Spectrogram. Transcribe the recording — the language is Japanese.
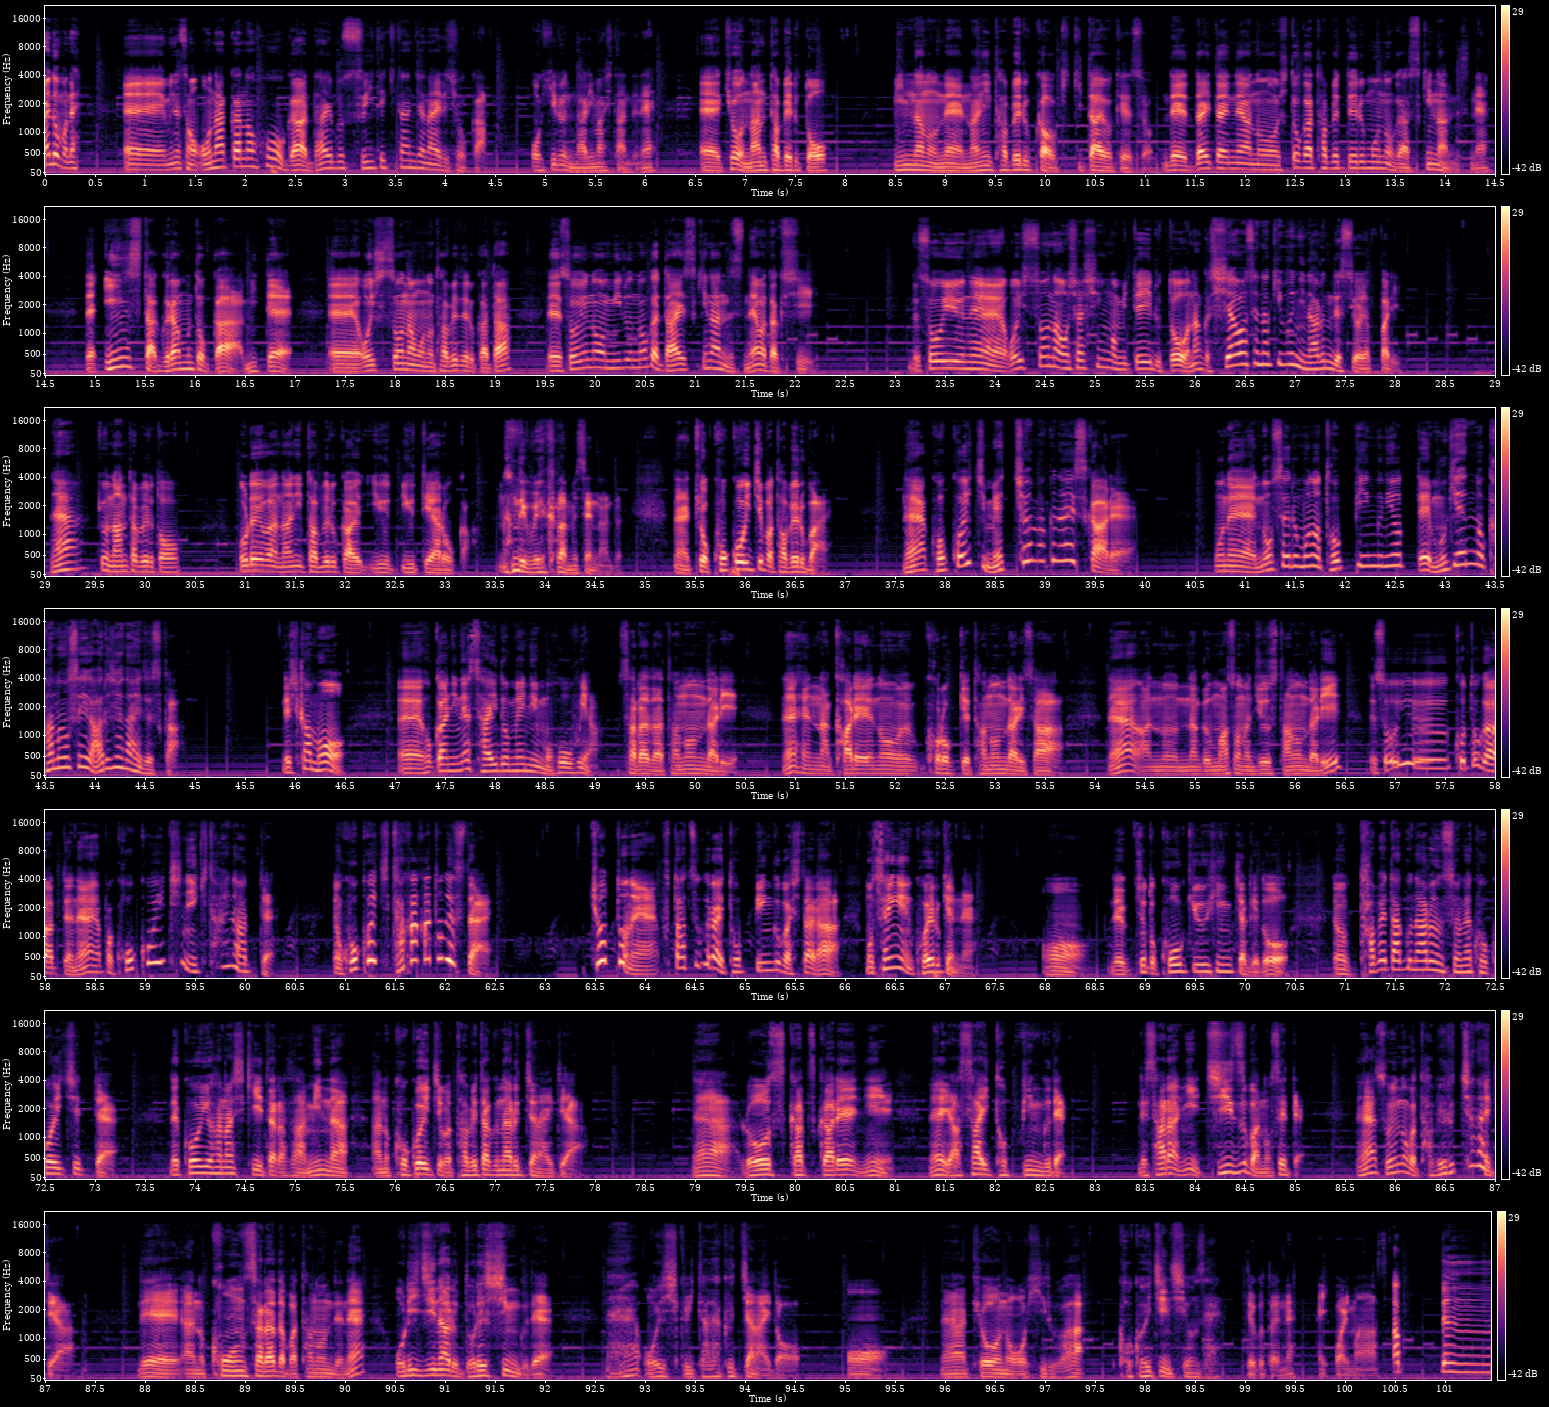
はいどうもね、えー、皆さんお腹の方がだいぶ空いてきたんじゃないでしょうか。お昼になりましたんでね、えー、今日何食べると？みんなのね何食べるかを聞きたいわけですよ。で大体ねあの人が食べてるものが好きなんですね。でインスタグラムとか見て、えー、美味しそうなもの食べてる方？でそういうのを見るのが大好きなんですね私。でそういうね美味しそうなお写真を見ているとなんか幸せな気分になるんですよやっぱり。ね今日何食べると？俺は何食べるか言う言ってやろうか。なんで上から目線なんだ。ね今日ココ市場食べるばい。ねココイチめっちゃうまくないですか？あれ。もうね、乗せるものトッピングによって無限の可能性があるじゃないですか。で、しかも、えー、他にね、サイドメニューも豊富やん。サラダ頼んだり、ね、変なカレーのコロッケ頼んだりさ、ね、あのなんかうまそうなジュース頼んだり。でそういうことがあってねやっぱココイチに行きたいなって。でもココイチ高かとですたいちょっとね2つぐらいトッピングばしたらもう1,000円超えるけんね。うん。でちょっと高級品ちゃけどでも食べたくなるんすよねココイチって。でこういう話聞いたらさみんなあのココイチは食べたくなるじゃないとや。ねえロースカツカレーにね野菜トッピングで。でさらにチーズば乗せて。ねそういうのが食べるっちゃないとや。であのコーンサラダば頼んでねオリジナルドレッシングでね美味しくいただくっちゃないと。おね今日のお昼はココイチにしようぜ。ということでね。はい終わります。あっぷーん。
